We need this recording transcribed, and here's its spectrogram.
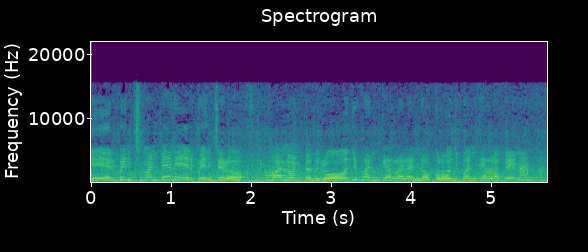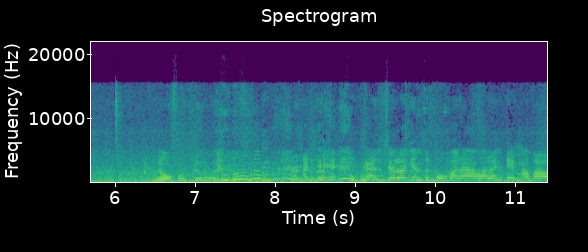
నేర్పించమంటే నేర్పించడు. పని ఉంటుంది. రోజు పనికి వెళ్ళాలండి ఒక రోజు పనికి వెళ్ళకపోయినా నో ఫుడ్. అంటే కంచెలోకి ఇంత బువ్వ రావాలంటే మా బావ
